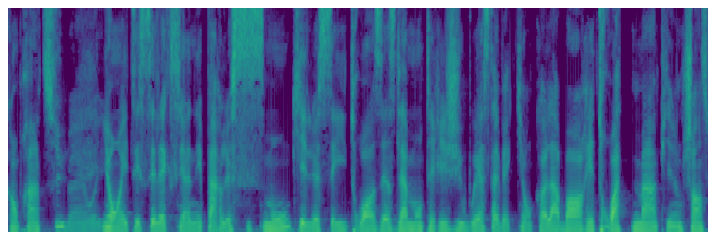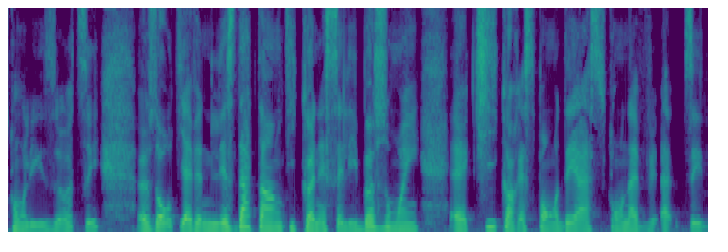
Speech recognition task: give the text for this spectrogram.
Comprends-tu? Ben Ils ont été sélectionnés par le CISMO, qui est le CI3S de la Montérégie-Ouest, avec qui on collabore étroitement, puis il y a une chance qu'on les a, tu sais. Eux autres, il y avait une liste d'attente, ils connaissaient les besoins euh, qui correspondaient à ce qu'on avait, tu sais,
